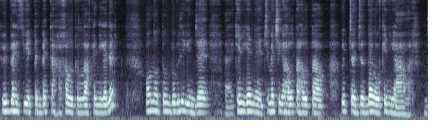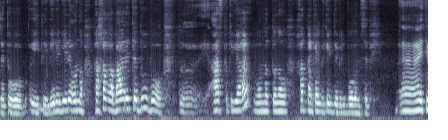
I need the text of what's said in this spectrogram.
хүлбе сүйеттен бетте хахалытыллах кенигелер. Же чимечиге халта халта үтча агар. Же ту ыйты бере бере хахага ду бу ол хаттан келбит бил. Эти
